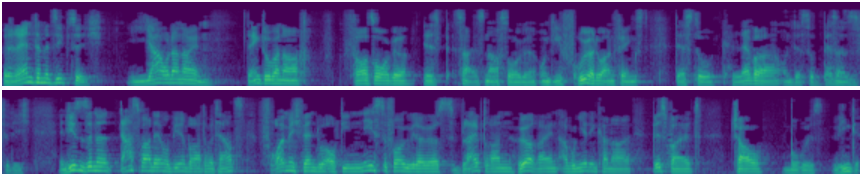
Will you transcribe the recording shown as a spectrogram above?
Rente mit 70. Ja oder nein? Denk drüber nach. Vorsorge ist besser als Nachsorge. Und je früher du anfängst, desto cleverer und desto besser ist es für dich. In diesem Sinne, das war der Immobilienberater mit Herz. Freue mich, wenn du auch die nächste Folge wieder hörst. Bleib dran, hör rein, abonniere den Kanal. Bis bald. Ciao, Boris Winke.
